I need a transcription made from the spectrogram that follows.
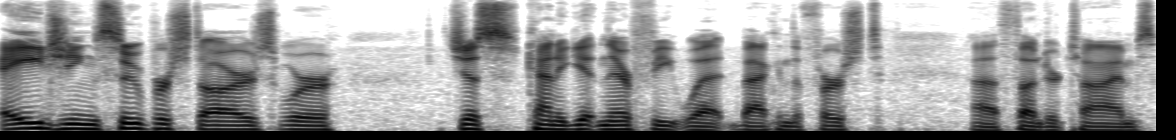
aging superstars were just kind of getting their feet wet back in the first uh, Thunder times.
